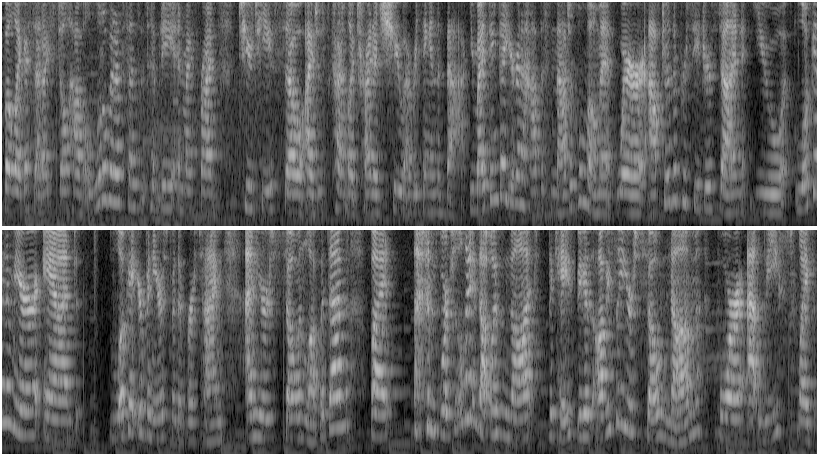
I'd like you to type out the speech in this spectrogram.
but like I said, I still have a little bit of sensitivity in my front two teeth. So I just kind of like try to chew everything in the back. You might think that you're gonna have this magical moment where after the procedure is done, you look in the mirror and look at your veneers for the first time and you're just so in love with them. But unfortunately, that was not the case because obviously you're so numb for at least like,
